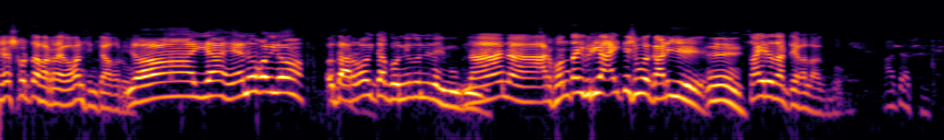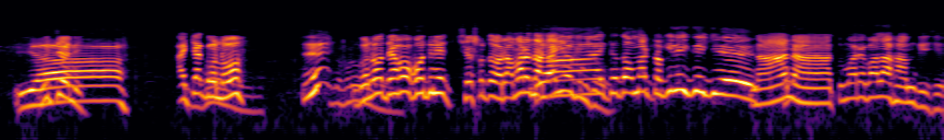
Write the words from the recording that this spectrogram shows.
শেষ করতে পারা ওখান চিন্তা করো। ইয়া ইয়া হেনো কইলো দাঁড়ো ইটা গনি গনি যাই মুখি না না আর হন্তাই ফিরি আইতে সময় গাড়িয়ে চার হাজার টাকা লাগবো। ইয়া। আচ্ছা গণ এ? দেখো কদিনে শেষ করতে পারো। আমার জানাইও কিন্তু। এটা তো আমার টকি লাইছে গিয়ে না না তোমারে বালা দিছে।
